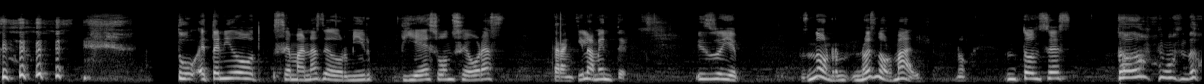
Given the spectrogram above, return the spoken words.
Tú, he tenido semanas de dormir 10, 11 horas tranquilamente. Y dices, oye, pues no, no es normal, ¿no? Entonces, todo el mundo,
